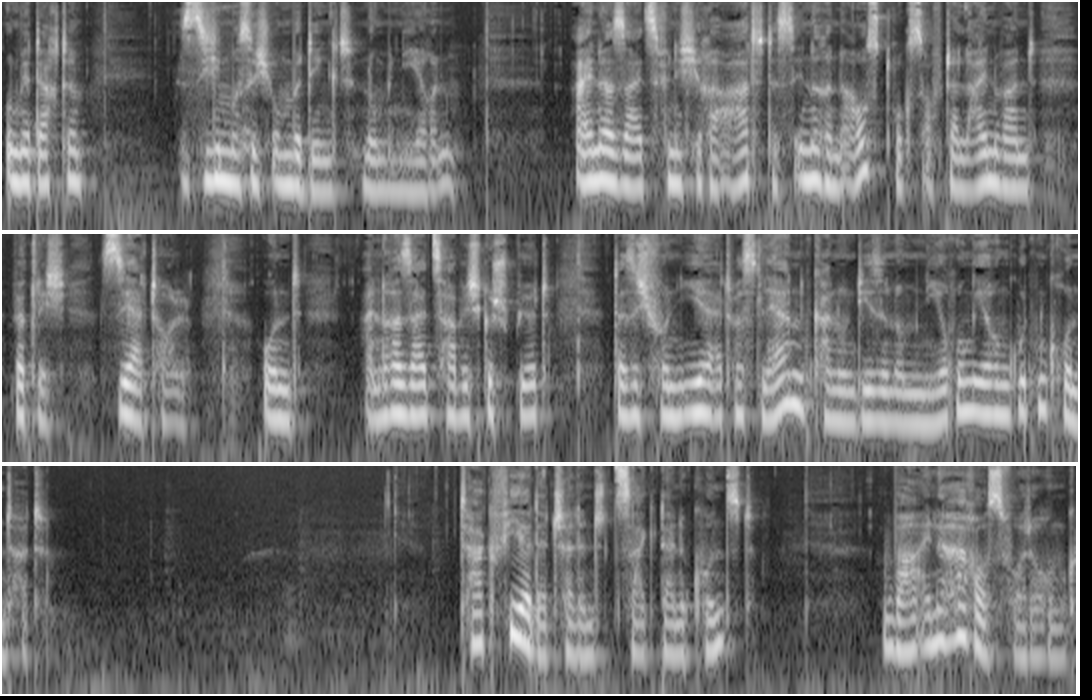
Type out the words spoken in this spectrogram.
und mir dachte, sie muss ich unbedingt nominieren. Einerseits finde ich ihre Art des inneren Ausdrucks auf der Leinwand wirklich sehr toll und andererseits habe ich gespürt, dass ich von ihr etwas lernen kann und diese Nominierung ihren guten Grund hat. Tag 4 der Challenge zeigt deine Kunst war eine Herausforderung.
